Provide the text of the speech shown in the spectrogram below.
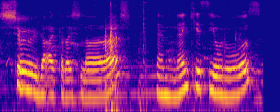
şöyle arkadaşlar hemen kesiyoruz.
